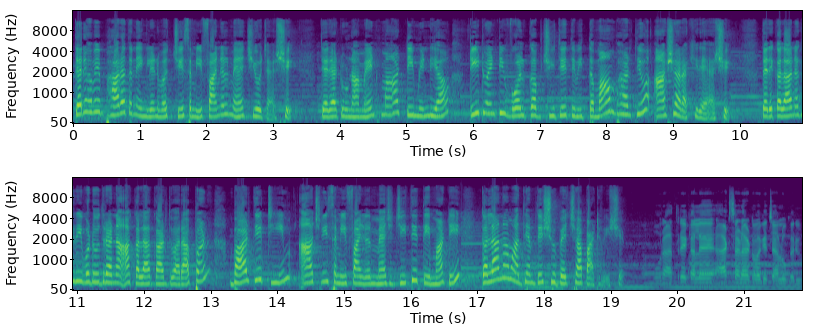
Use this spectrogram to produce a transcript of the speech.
ત્યારે હવે ભારત અને ઇંગ્લેન્ડ વચ્ચે સેમીફાઇનલ મેચ યોજાશે. ત્યારે આ ટુર્નામેન્ટમાં team India T twenty world cup જીતે તેવી તમામ ભારતીયો આશા રાખી રહ્યા છે. ત્યારે કલાનગરી વડોદરાના આ કલાકાર દ્વારા પણ ભારતીય ટીમ આજની સેમીફાઇનલ મેચ જીતે તે માટે કલાના માધ્યમથી શુભેચ્છા પાઠવી છે. રાત્રે કાલે આઠ સાડા આઠ વાગે ચાલુ કર્યું.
